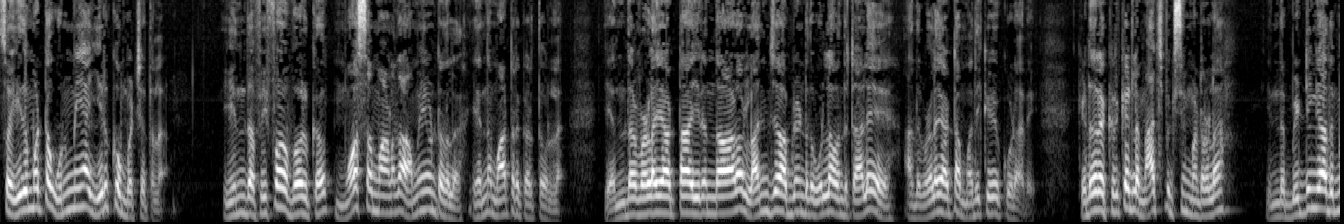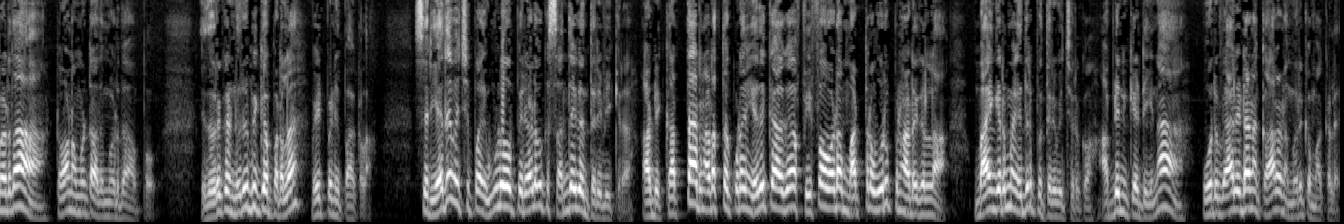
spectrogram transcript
ஸோ இது மட்டும் உண்மையாக இருக்கும் பட்சத்தில். இந்த ஃபிஃபா வேர்ல்ட் கப் மோசமானதாக அமையுன்றதுல எந்த மாற்று கருத்தும் இல்லை. எந்த விளையாட்டாக இருந்தாலும் லஞ்சம் அப்படின்றது உள்ளே வந்துட்டாலே அது விளையாட்டாக மதிக்கவே கூடாது. கிட்டத்தட்ட கிரிக்கெட்டில் மேட்ச் ஃபிக்ஸிங் பண்ணுறல இந்த பிட்டிங் அது மாதிரி தான் டோர்னமெண்ட் அது மாதிரி தான் அப்போது இது வரைக்கும் நிரூபிக்கப்படலை வெயிட் பண்ணி பார்க்கலாம். சரி எதை வச்சுப்பா இவ்வளோ பெரிய அளவுக்கு சந்தேகம் தெரிவிக்கிற? அப்படி கத்தார் நடத்தக்கூட எதுக்காக ஃபிஃபாவோட மற்ற உறுப்பு நாடுகள்லாம் பயங்கரமாக எதிர்ப்பு தெரிவிச்சிருக்கோம் அப்படின்னு கேட்டிங்கன்னா ஒரு வேலிடான காரணம் இருக்கு மக்களே.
